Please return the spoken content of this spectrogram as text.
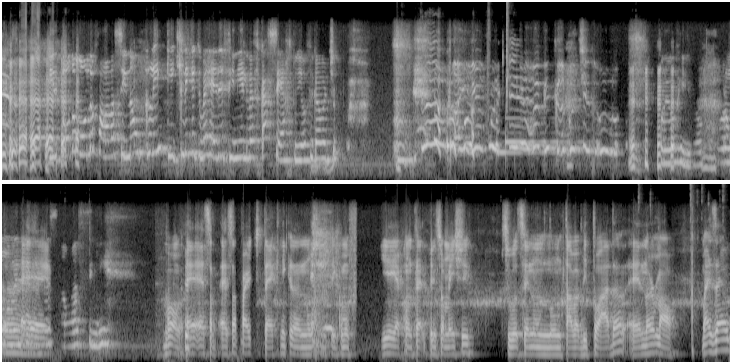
E todo mundo falava assim: não, clique, clique que vai redefinir, ele vai ficar certo. E eu ficava tipo. Ai, por que o webcam continua? Foi horrível. Foram momentos É. de tensão assim. Bom, é, essa, essa parte técnica não, não tem como e acontece, principalmente se você não, não tava habituada, é normal. Mas é,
